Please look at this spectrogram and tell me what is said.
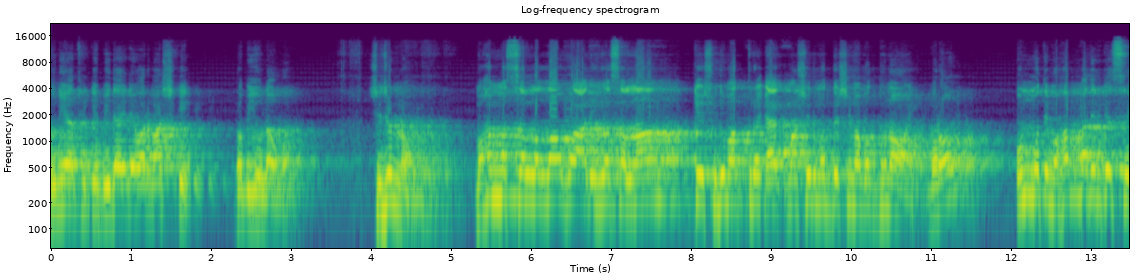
দুনিয়া থেকে বিদায় নেওয়ার মাসকে রবিউল আওয়াল। সেজন্য মোহাম্মদ সাল্লাহ আলী সাল্লামকে শুধুমাত্র এক মাসের মধ্যে সীমাবদ্ধ নয়, বরং উম্মতি মোহাম্মদের কাছে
